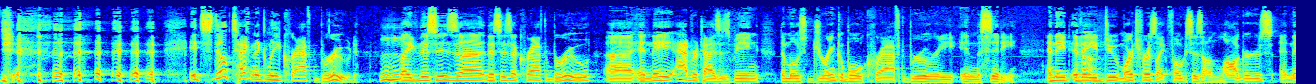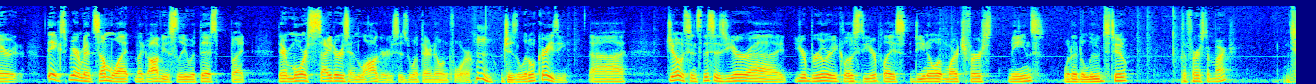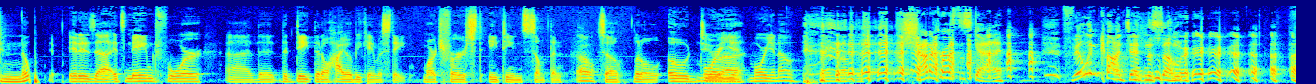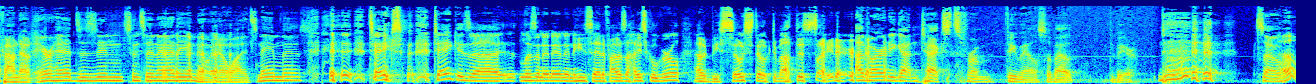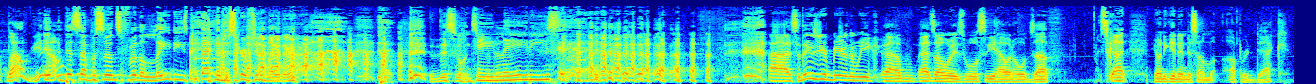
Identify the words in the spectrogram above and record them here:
it's still technically craft brewed. Mm-hmm. Like this is uh, this is a craft brew, uh, and they advertise as being the most drinkable craft brewery in the city. And they they do March first like focuses on lagers, and they're they experiment somewhat, like obviously with this, but they're more ciders and lagers is what they're known for, which is a little crazy. Uh, Joe, since this is your uh, your brewery close to your place, do you know what March first means? What it alludes to? The first of March. Nope. It is. Uh, it's named for uh, the the date that Ohio became a state, March first, eighteen something. Oh. so little ode to More uh, you, more you know. Shot across the sky. filling content in the summer. Found out Airheads is in Cincinnati. Now we know why it's named this. Tanks Tank is uh, listening in, and he said, "If I was a high school girl, I would be so stoked about this cider." I've already gotten texts from females about the beer. So, oh well, you know, it- this episode's for the ladies. Put that in the description later. this one's Hey, ladies. Uh, so there's your beer of the week. Uh, as always, we'll see how it holds up. Scott, you want to get into some upper deck?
